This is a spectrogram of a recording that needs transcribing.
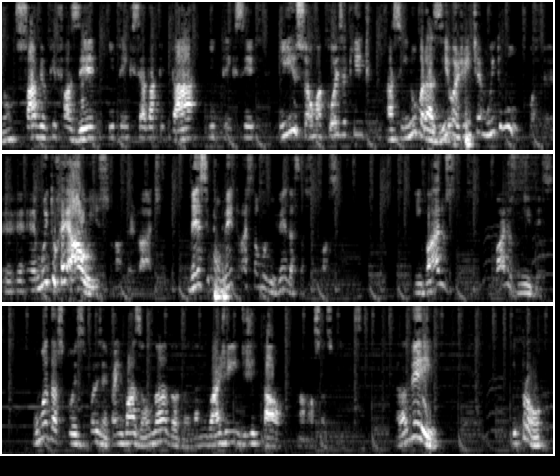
não sabem o que fazer e tem que se adaptar e tem que ser. Isso é uma coisa que, assim, no Brasil a gente é muito é, é muito real isso, na verdade. Nesse momento nós estamos vivendo essa situação em vários vários níveis. Uma das coisas, por exemplo, a invasão da, da, da linguagem digital nas nossas vidas. Ela veio e pronto.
